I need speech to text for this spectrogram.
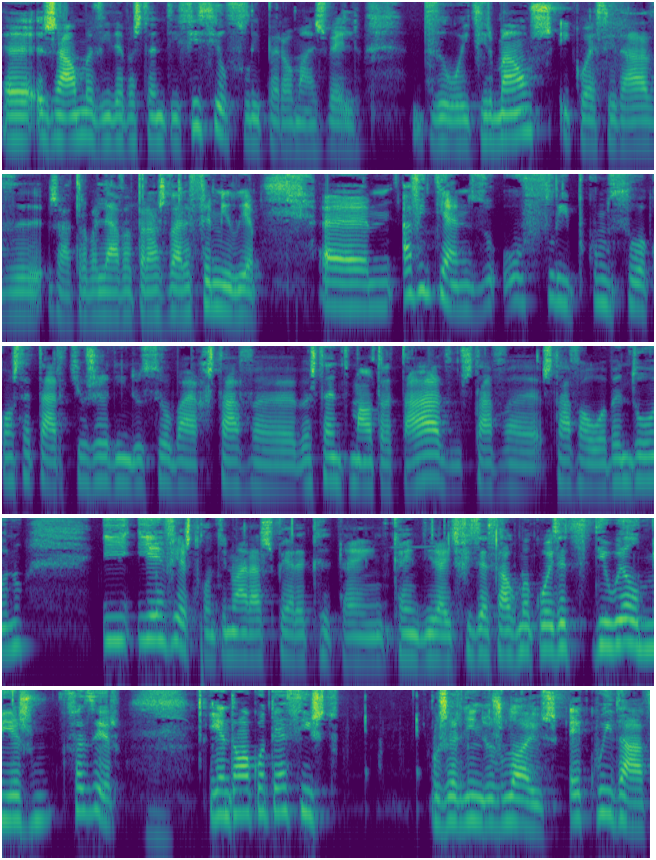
ah, já uma vida bastante difícil. Felipe era o mais velho de oito irmãos e com essa idade já trabalhava para ajudar a família. Ahm, há 20 anos, o- o Felipe começou a constatar que o jardim do seu bairro estava bastante maltratado, estava, estava ao abandono, e, e em vez de continuar à espera que quem, quem direito fizesse alguma coisa, decidiu ele mesmo fazer. E então acontece isto. O Jardim dos Loios é cuidado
